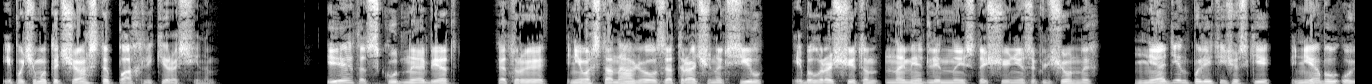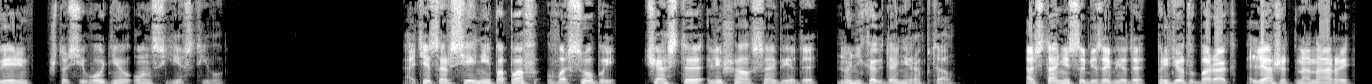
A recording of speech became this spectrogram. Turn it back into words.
и почему-то часто пахли керосином. И этот скудный обед, который не восстанавливал затраченных сил и был рассчитан на медленное истощение заключенных, ни один политически не был уверен, что сегодня он съест его. Отец Арсений, попав в особый, часто лишался обеда, но никогда не роптал. Останется без обеда, придет в барак, ляжет на нары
